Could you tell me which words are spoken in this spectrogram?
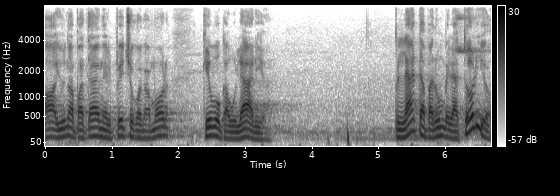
ay, una patada en el pecho con amor, qué vocabulario. ¿Plata para un velatorio?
